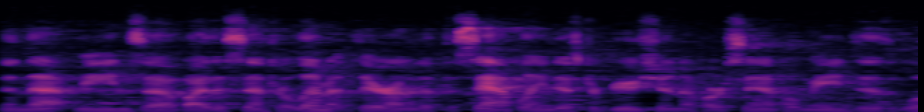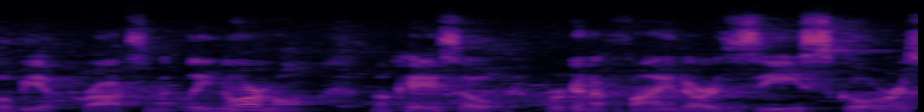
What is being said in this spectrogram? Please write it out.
then that means uh, by the central limit theorem that the sampling distribution of our sample means is, will be approximately normal. Okay, so we're going to find our z-scores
